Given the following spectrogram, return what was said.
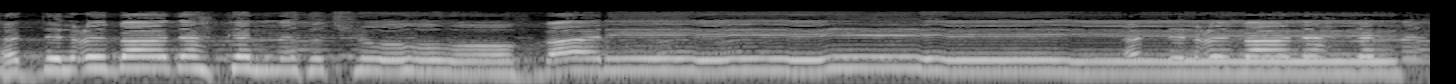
أد العبادة كأنك تشوف باري أد العبادة كأنك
